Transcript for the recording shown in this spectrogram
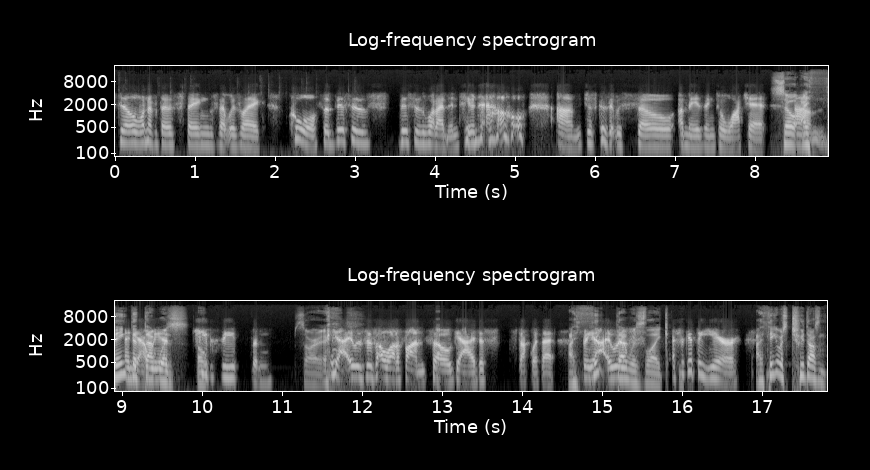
still one of those things that was like, cool. So this is, this is what I'm into now. Um, just cause it was so amazing to watch it. so I Um, think and that yeah, that was. Oh, cheap seats and sorry. yeah, it was just a lot of fun. So yeah, I just stuck with it. I but think yeah, it that was- was like. I forget the year. I think it was 2000.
